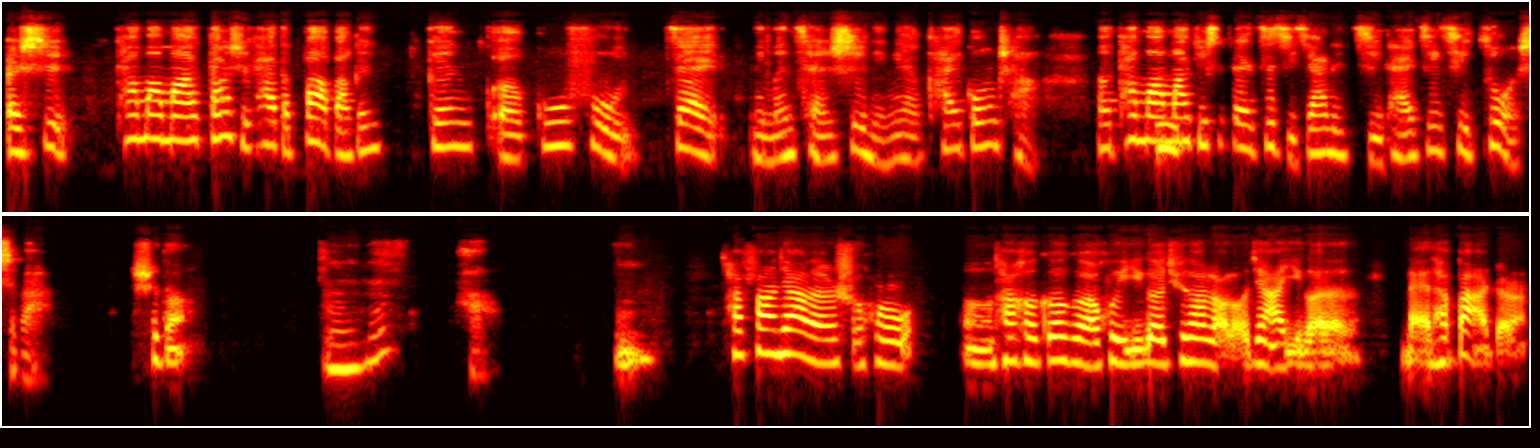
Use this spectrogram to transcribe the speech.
呃是他妈妈当时他的爸爸跟跟呃姑父在你们城市里面开工厂，那他妈妈就是在自己家里几台机器做是吧？是的，嗯哼，好，嗯，他放假的时候，嗯，他和哥哥会一个去他姥姥家，一个来他爸这儿，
